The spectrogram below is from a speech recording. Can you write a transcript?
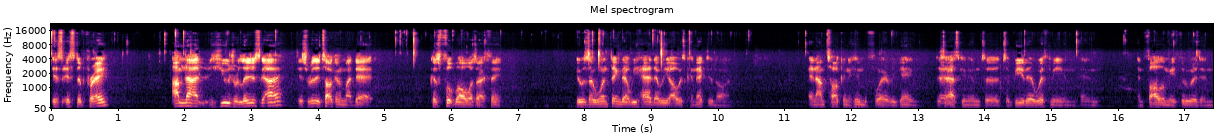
it's it's to pray. I'm not a huge religious guy. It's really talking to my dad, because football was our thing. It was the one thing that we had that we always connected on, and I'm talking to him before every game, just yeah. asking him to, to be there with me and, and and follow me through it and,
